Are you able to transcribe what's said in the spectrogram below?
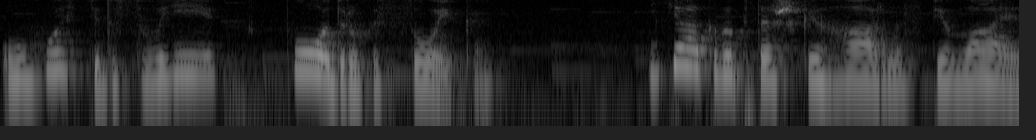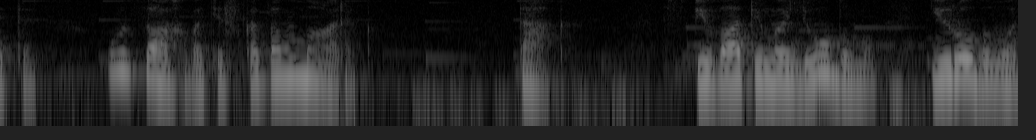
у гості до своєї подруги Сойки. Як ви, пташки, гарно співаєте, у захваті сказав Марик. Так, співати ми любимо і робимо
